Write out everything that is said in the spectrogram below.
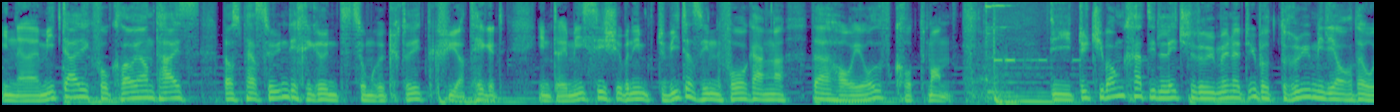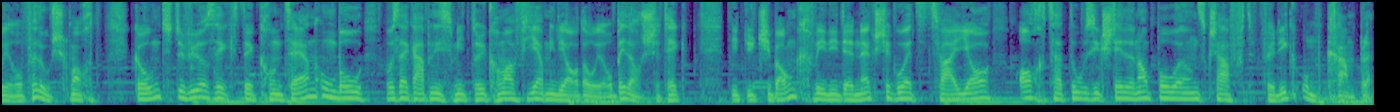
In einer Mitteilung von Clarion heisst, dass persönliche Gründe zum Rücktritt geführt haben. Interimistisch übernimmt wieder seinen Vorgänger, der Harry-Olf Kottmann. Die Deutsche Bank hat in den letzten drei Monaten über 3 Milliarden Euro Verlust gemacht. Grund dafür ist der Konzernumbau, der das Ergebnis mit 3,4 Milliarden Euro belastet hat. Die Deutsche Bank will in den nächsten gut zwei Jahren 18.000 Stellen abbauen und das Geschäft völlig umkrempeln.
